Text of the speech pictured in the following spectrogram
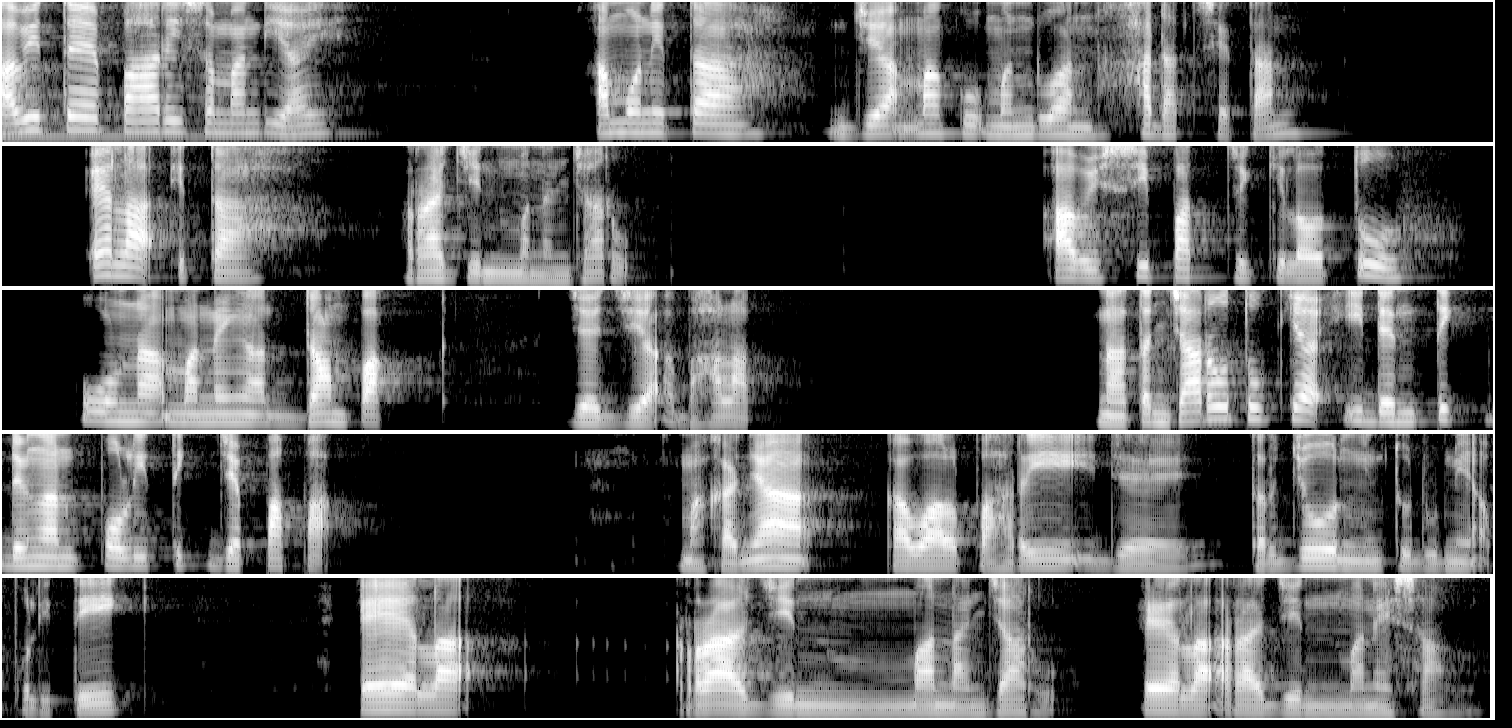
Awite pari samandiai amonita maku manduan hadat setan ela ita rajin menenjaru awi sifat jikilau tu una menengah dampak jejak balap. Nah, tencaru tuh kia identik dengan politik je papa. Makanya kawal pahri je terjun into dunia politik, ela rajin mananjaru, ela rajin manesau.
